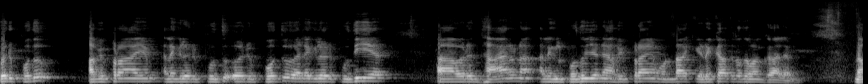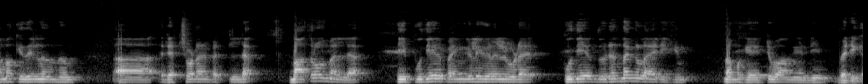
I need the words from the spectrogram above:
ഒരു പൊതു അഭിപ്രായം അല്ലെങ്കിൽ ഒരു പുതു ഒരു പൊതു അല്ലെങ്കിൽ ഒരു പുതിയ ആ ഒരു ധാരണ അല്ലെങ്കിൽ പൊതുജന അഭിപ്രായം ഉണ്ടാക്കി എടുക്കാത്തിടത്തോളം കാലം നമുക്കിതിൽ നിന്നും രക്ഷപ്പെടാൻ പറ്റില്ല. മാത്രവുമല്ല ഈ പുതിയ പൈങ്കിളികളിലൂടെ പുതിയ ദുരന്തങ്ങളായിരിക്കും നമുക്ക് ഏറ്റുവാങ്ങേണ്ടിയും വരിക.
